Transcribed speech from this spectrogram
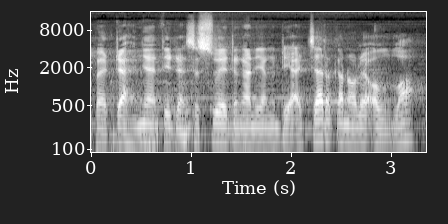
ibadahnya tidak sesuai dengan yang diajarkan oleh Allah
